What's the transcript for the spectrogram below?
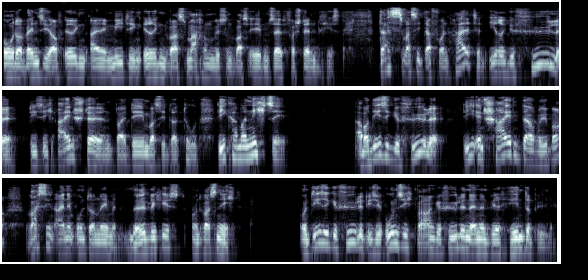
oder wenn sie auf irgendeinem Meeting irgendwas machen müssen, was eben selbstverständlich ist. Das, was sie davon halten, ihre Gefühle, die sich einstellen bei dem, was sie da tun, die kann man nicht sehen. Aber diese Gefühle die entscheiden darüber, was in einem Unternehmen möglich ist und was nicht. Und diese Gefühle, diese unsichtbaren Gefühle nennen wir Hinterbühne.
